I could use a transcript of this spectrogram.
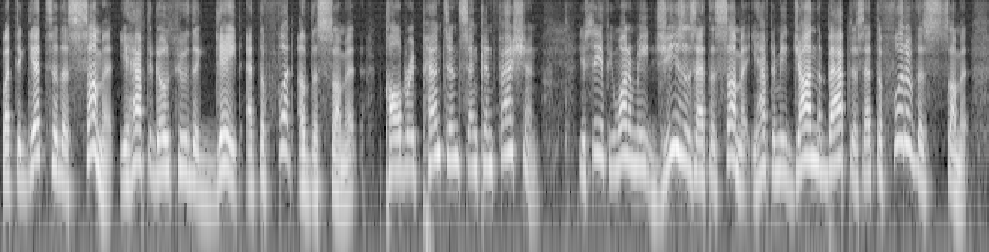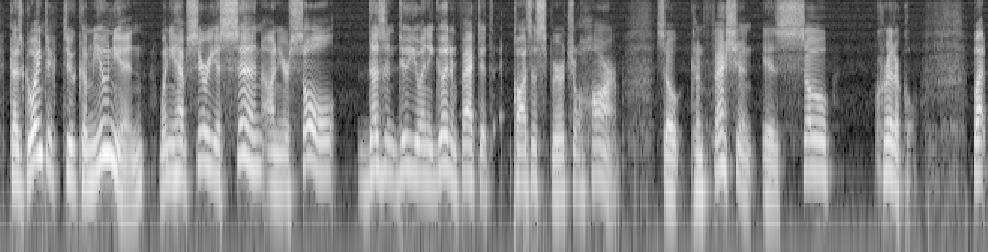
But to get to the summit, you have to go through the gate at the foot of the summit called repentance and confession. You see, if you want to meet Jesus at the summit, you have to meet John the Baptist at the foot of the summit. Because going to, to communion when you have serious sin on your soul doesn't do you any good. In fact, it causes spiritual harm. So, confession is so critical. But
